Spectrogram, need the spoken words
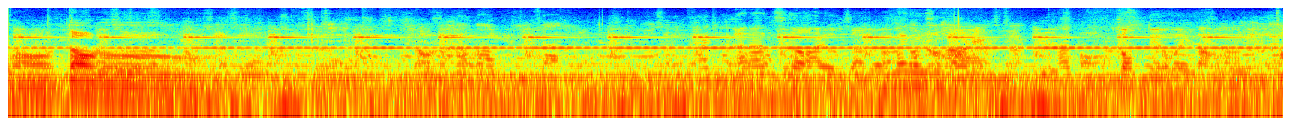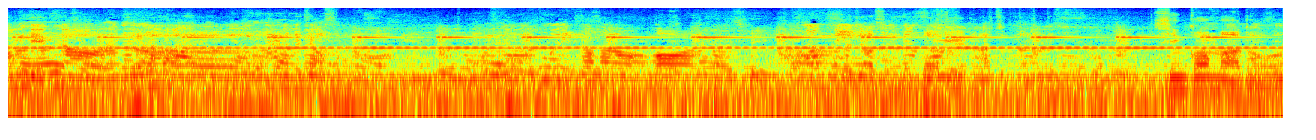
然后到了那他之后还有站吗？那个有还有两站，他终点会到哪里？终点到那个那个叫什么？叫他哦，那个去，那个叫什么公园？啊，那个什么公园？星光码头，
